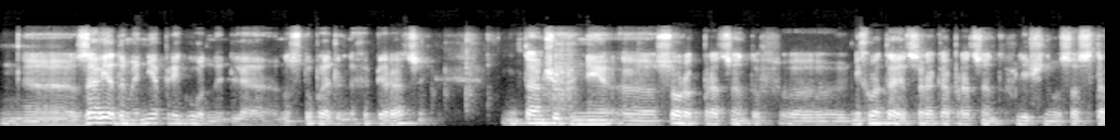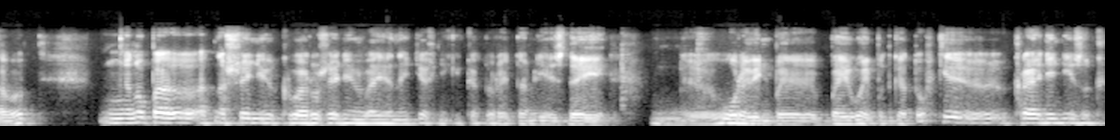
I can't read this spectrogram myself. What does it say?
заведомо непригодны для наступательных операций. Там чуть ли не 40%, не хватает 40% личного состава. Ну, по отношению к вооружениям военной техники, которые там есть, да и уровень боевой подготовки э, крайне низок.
